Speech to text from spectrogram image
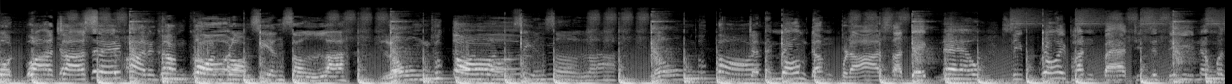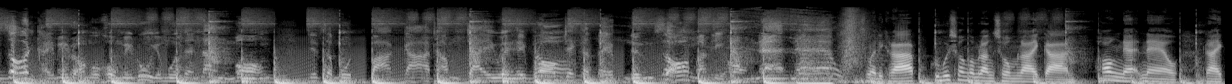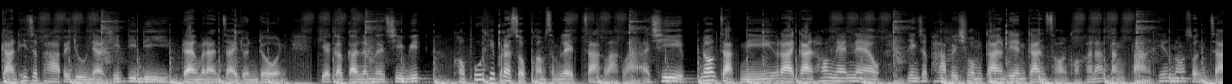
บทวาจาเสพาถึงคำกรพร้อมเสียงสละลงทุกตอนเสียงสละลงทุกตอนจะนั่งน้องดังปราศาสเด็กแนวสิบร้อยพันแปดทฤษฎีนำมาซ้อนใครไม่ร้องก็คงไม่รู้อย่ามัวแต่นั่งมองเจ็บสมุดปากกาทำใจไว้ให้พร้อมใช้สเต็ปหนึ่งสองมาที่ห้องแนะแนวสวัสดีครับ คุณผู้ชมกำลังชมรายการห้องแนะแนว รายการที่จะพาไปดูแนวคิดดีๆ แรงบันดาลใจโดนๆ เกี่ยวกับการดำเนินชีวิต ของผู้ที่ประสบความสำเร็จจากหลากหลายอาชีพ นอกจากนี้รายการห้องแนะแนว ยังจะพาไปชมการเรียนการสอนของคณะต่างๆ ที่น้องๆสนใจ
